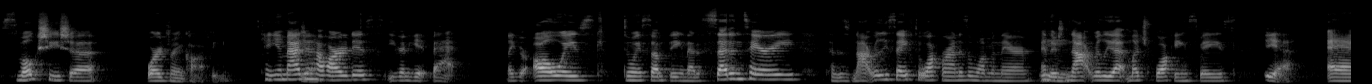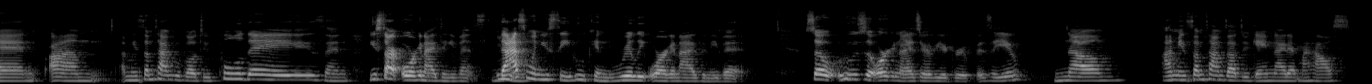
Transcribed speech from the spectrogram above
smoke shisha, or drink coffee. Can you imagine yeah. how hard it is? You're gonna get fat. Like you're always doing something that is sedentary because it's not really safe to walk around as a woman there, and mm-hmm. there's not really that much walking space. Yeah. And um, I mean, sometimes we go do pool days, and you start organizing events. That's mm-hmm. when you see who can really organize an event. So, who's the organizer of your group? Is it you? No. I mean, sometimes I'll do game night at my house.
